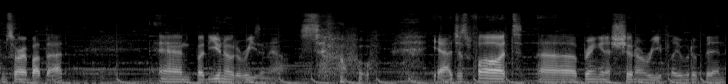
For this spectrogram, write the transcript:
I'm sorry about that. And but you know the reason now. So yeah, I just thought uh, bringing a shit on replay would have been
